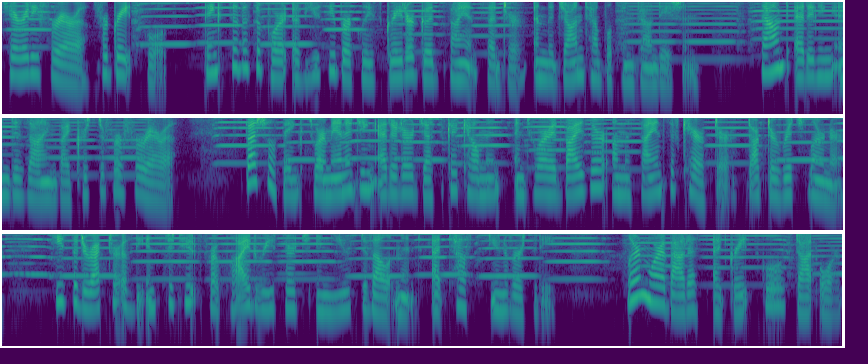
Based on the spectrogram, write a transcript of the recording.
Charity Ferreira, for Great Schools, thanks to the support of UC Berkeley's Greater Good Science Center and the John Templeton Foundation. Sound editing and design by Christopher Ferreira. Special thanks to our managing editor, Jessica Kelman, and to our advisor on the science of character, Dr. Rich Lerner. He's the director of the Institute for Applied Research in Youth Development at Tufts University. Learn more about us at greatschools.org.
